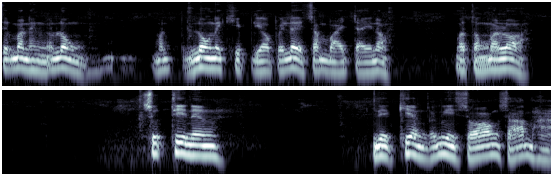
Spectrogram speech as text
ชุดมันแห่งลง มันลงในคลิปเดียวไปเลยสบายใจเนาะมาต้องมาล่อชุดที่หนึ่งเลขเคียงก็มีสองสามหา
